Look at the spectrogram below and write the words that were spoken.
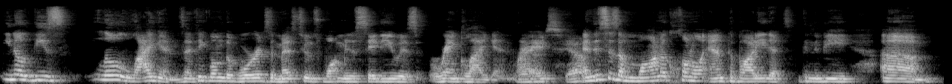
you know, these little ligands. I think one of the words the med students want me to say to you is RANK ligand, right? Yes, yeah. And this is a monoclonal antibody that's going to be um,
